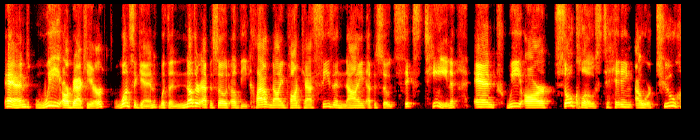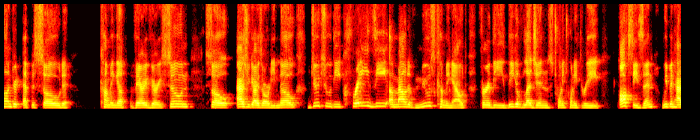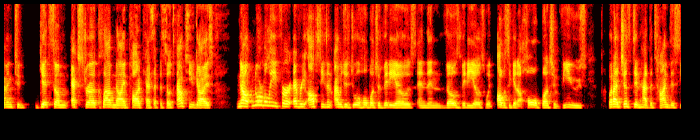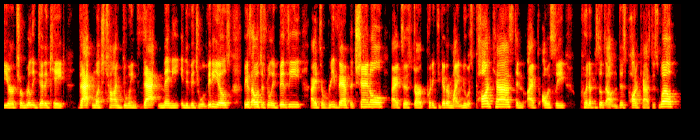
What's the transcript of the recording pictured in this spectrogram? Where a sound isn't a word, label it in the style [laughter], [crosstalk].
And we are back here once again with another episode of the Cloud9 podcast, season 9, episode 16. And we are so close to hitting our 200 episode coming up very, very soon. So, as you guys already know, due to the crazy amount of news coming out for the League of Legends 2023 offseason, we've been having to get some extra Cloud9 podcast episodes out to you guys. Now, normally for every off season, I would just do a whole bunch of videos, and then those videos would obviously get a whole bunch of views. But I just didn't have the time this year to really dedicate that much time doing that many individual videos because I was just really busy. I had to revamp the channel. I had to start putting together my newest podcast, and I have to obviously put episodes out in this podcast as well.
